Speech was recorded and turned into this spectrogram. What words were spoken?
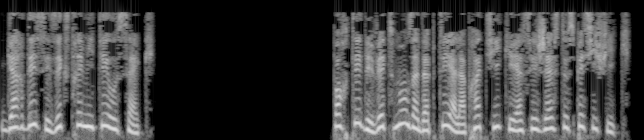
Garder ses extrémités au sec. Porter des vêtements adaptés à la pratique et à ses gestes spécifiques.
